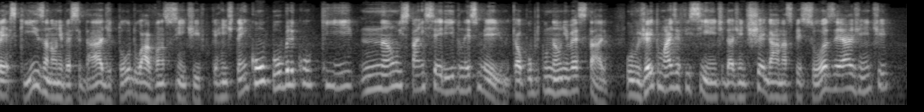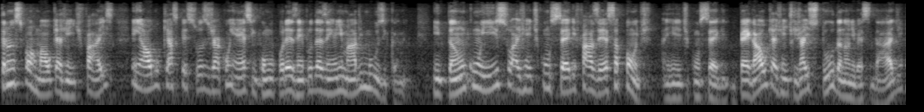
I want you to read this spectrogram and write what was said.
pesquisa na universidade, todo o avanço científico que a gente tem com o público que não está inserido nesse meio, que é o público não universitário. O jeito mais eficiente da gente chegar nas pessoas é a gente transformar o que a gente faz em algo que as pessoas já conhecem, como por exemplo desenho animado e música. Né? Então, com isso, a gente consegue fazer essa ponte. A gente consegue pegar o que a gente já estuda na universidade,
